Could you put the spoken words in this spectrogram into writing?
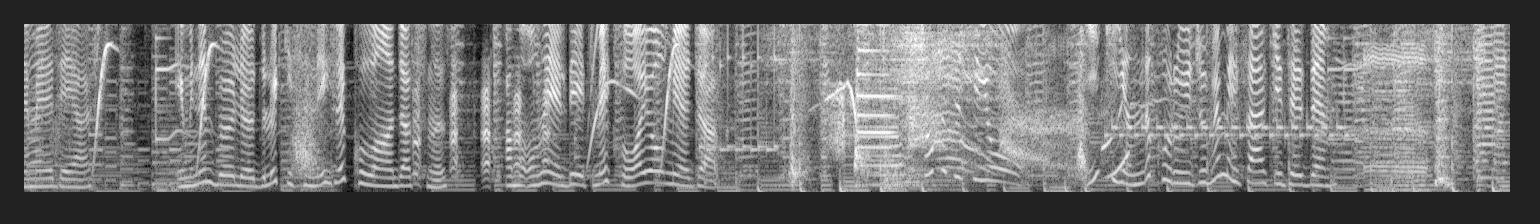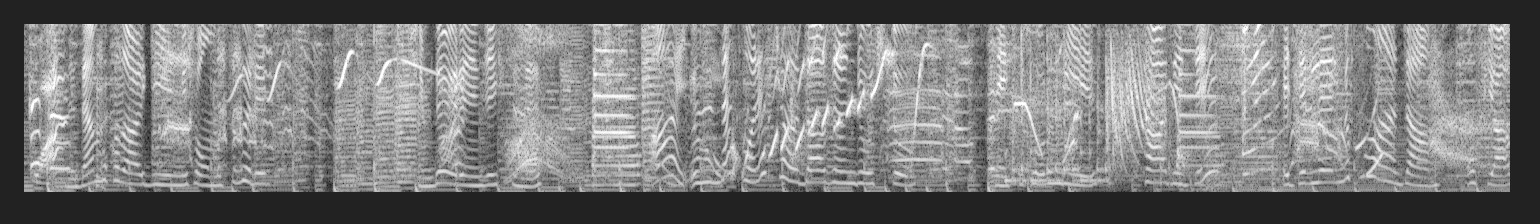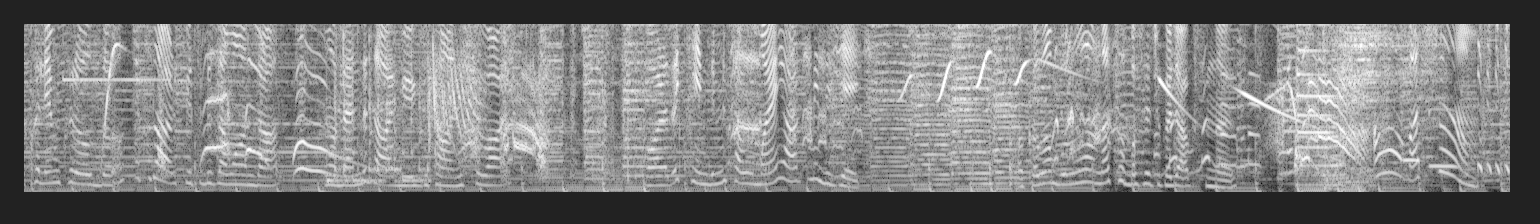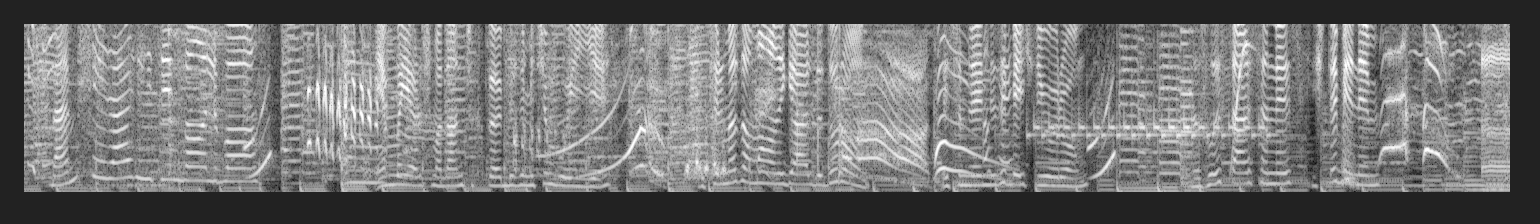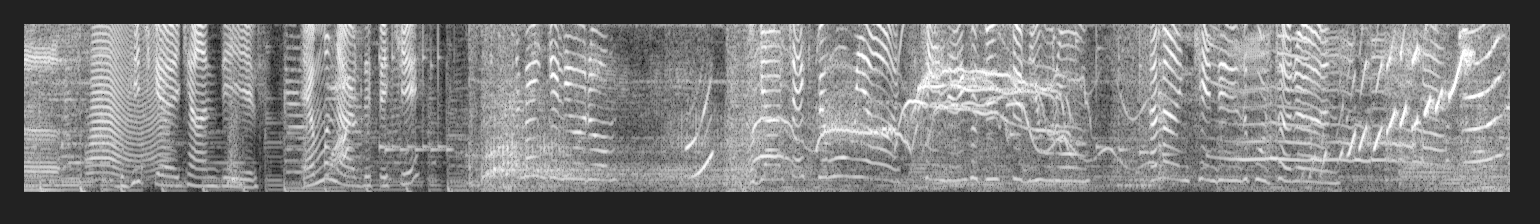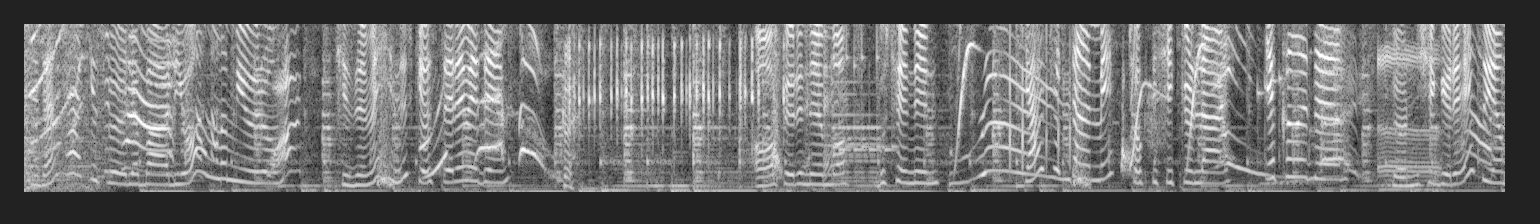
Demeye değer. Eminim böyle ödülü kesinlikle kullanacaksınız. Ama onu elde etmek kolay olmayacak. Çok acıtıyor. İyi ki yanında koruyucu bir miğfer getirdim. Neden bu kadar giyilmiş olması garip. Şimdi öğreneceksiniz. Ay önünden tuvalet kağıdı az önce uçtu. Neyse sorun değil. Sadece becerilerimi kullanacağım. Of ya kalem kırıldı. Ne kadar kötü bir zamanda. Ama bende daha büyük bir tanesi var. Bu arada kendimi savunmaya yardım edecek. Bakalım bununla nasıl başa çıkacaksınız? Aa başım. Ben bir şeyler yedim galiba. Emma yarışmadan çıktı. Bizim için bu iyi. Bitirme zamanı geldi. Durun. Resimlerinizi bekliyorum. Nasıl isterseniz. İşte benim. Bu hiç gereken değil. Emma nerede peki? Hemen geliyorum. Bu gerçek bir mumya. Kendini kötü hissediyorum. Hemen kendinizi kurtarın. Neden herkes böyle bağırıyor anlamıyorum. Çizmemi henüz gösteremedim. Aferin Emma. Bu senin. Gerçekten mi? Çok teşekkürler. Yakaladım. Görünüşe göre duyam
